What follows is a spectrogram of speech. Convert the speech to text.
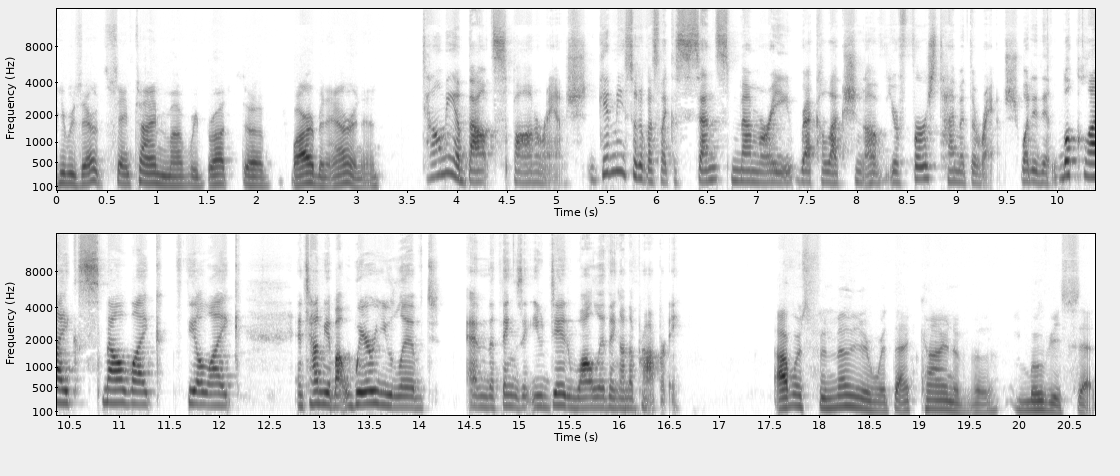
he was there at the same time uh, we brought uh, Barb and Aaron in tell me about Spahn Ranch. Give me sort of a, like a sense memory recollection of your first time at the ranch. What did it look like, smell like, feel like? And tell me about where you lived and the things that you did while living on the property. I was familiar with that kind of a movie set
